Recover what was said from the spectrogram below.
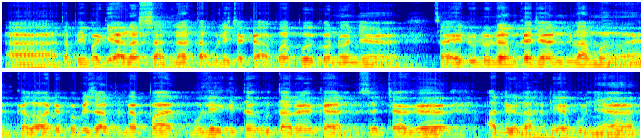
Uh, tapi bagi alasan lah tak boleh cakap apa-apa kononnya. Saya dulu dalam kajian lama eh kalau ada perbezaan pendapat boleh kita utarakan. Secara adalah dia punya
